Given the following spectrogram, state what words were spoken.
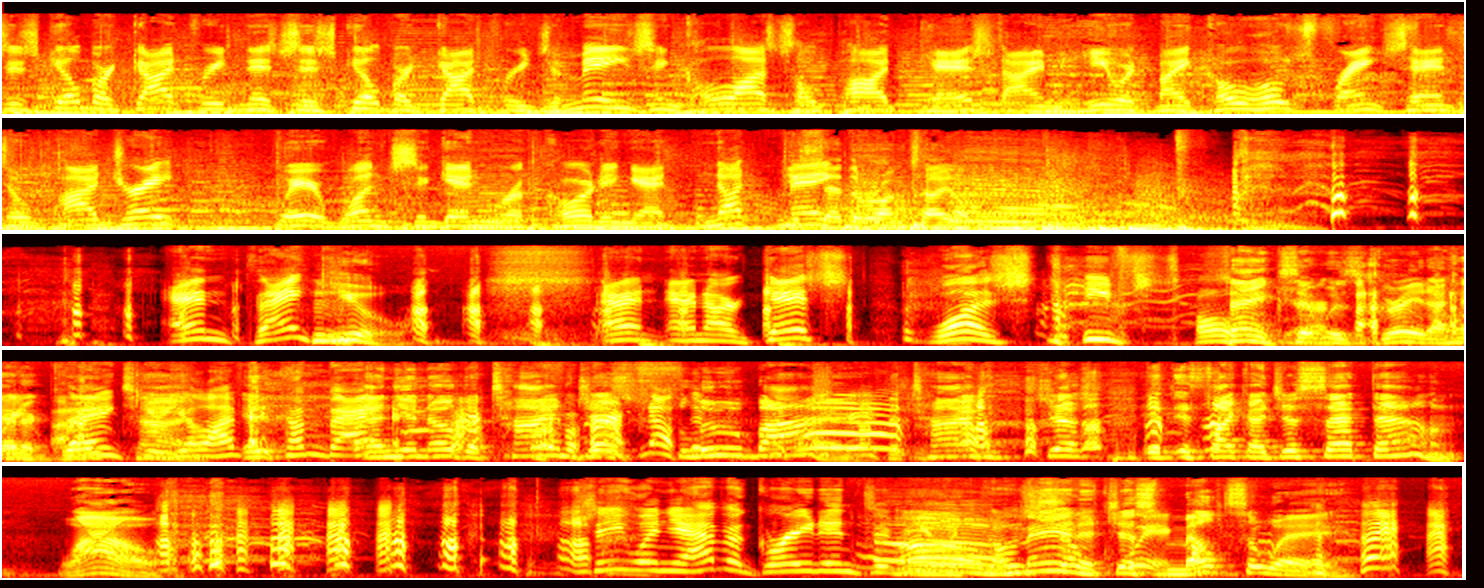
this is Gilbert Gottfried, and this is Gilbert Gottfried's amazing colossal podcast. I'm here with my co-host Frank Santopadre. We're once again recording at Nutmeg. You said the wrong title. and thank you. and and our guest was Steve Stoliar. Thanks. It was great. I had a great Thank you. time. You'll have to It- come back And you know, the time just flew by. The time just, it, it's like I just sat down. Wow. See, when you have a great interview, it Oh, goes man, so it just quick. melts away.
